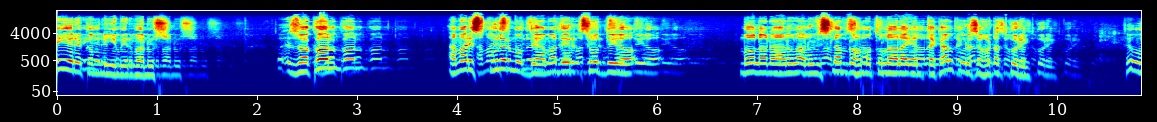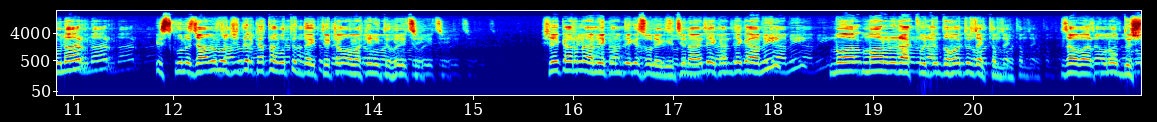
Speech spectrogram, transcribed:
এই এরকম নিয়মের মানুষ। যখন আমার স্কুলের মধ্যে আমাদের শ্রদ্ধেয় মৌলানা আনোয়ারুল ইসলাম রহমতুল্লাহ আলাই ইন্তেকাল করেছে হঠাৎ করে। তো ওনার স্কুলে জামে মসজিদের খাতাবতের দায়িত্ব এটাও আমাকে নিতে হয়েছে। সেই কারণে আমি এখান থেকে চলে গেছি না হলে এখান থেকে আমি মরণের আগ পর্যন্ত হয়তো যাইতাম। যাওয়ার কোনো উদ্দেশ্য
